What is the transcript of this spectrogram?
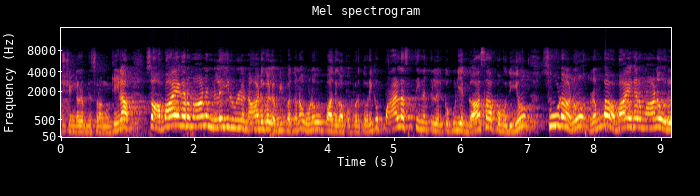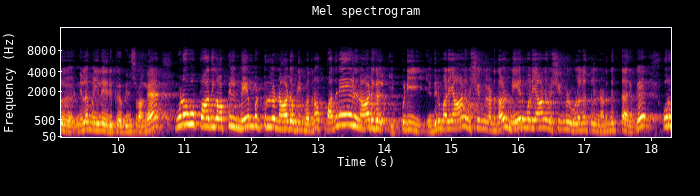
விஷயங்கள் அப்படின்னு சொல்லுவாங்க ஓகேங்களா? ஸோ அபாயகரமான நிலையில் உள்ள நாடுகள் அப்படின்னு பார்த்தோம்னா உணவு பாதுகாப்பை பொறுத்த வரைக்கும் பாலஸ்தீனத்தில் இருக்கக்கூடிய காசா பகுதியும் சூடானும் ரொம்ப அபாயகரமான ஒரு நிலைமையில இருக்கு அப்படின்னு சொல்லுவாங்க உணவு பாதுகாப்பில் மேம்பட்டுள்ள நாடு அப்படின்னு பார்த்தோம்னா பதினேழு நாடுகள் இப்படி எதிர்மறையான விஷயங்கள் நடந்தாலும் நேர்மறையான விஷயங்கள் உலகத்தில் நடந்துட்டு தான் இருக்கு. ஒரு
